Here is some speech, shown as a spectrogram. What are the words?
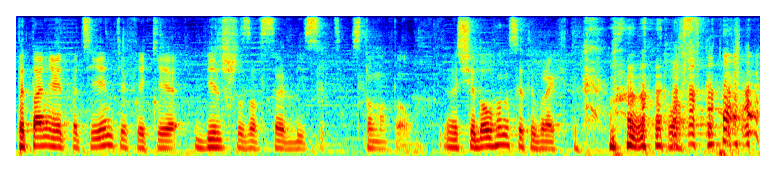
Питання від пацієнтів, які більше за все бісить стоматолога. Е, Ще довго носити брекети? Класика.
